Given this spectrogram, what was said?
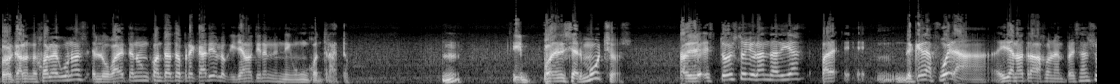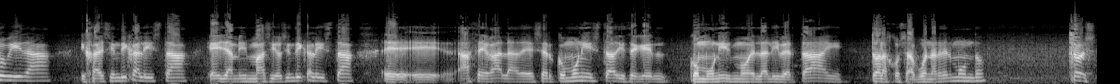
Porque a lo mejor algunos, en lugar de tener un contrato precario, lo que ya no tienen es ningún contrato. ¿Mm? Y pueden ser muchos. Todo esto Yolanda Díaz eh, eh, le queda fuera. Ella no ha trabajado en una empresa en su vida, hija de sindicalista, ella misma ha sido sindicalista, eh, hace gala de ser comunista, dice que el comunismo es la libertad y todas las cosas buenas del mundo. Entonces,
